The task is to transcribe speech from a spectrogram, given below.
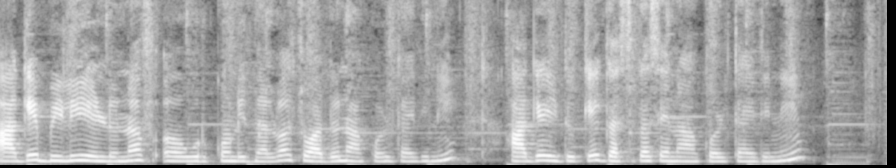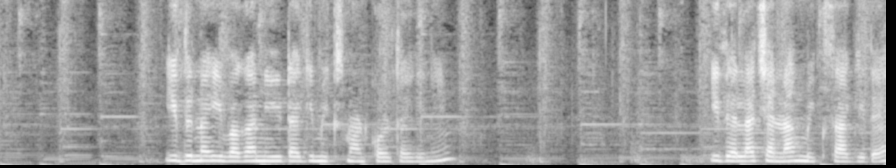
ಹಾಗೆ ಬಿಳಿ ಎಳ್ಳನ್ನ ಹುರ್ಕೊಂಡಿದ್ನಲ್ವ? ಸೊ ಅದನ್ನು ಹಾಕ್ಕೊಳ್ತಾ ಇದ್ದೀನಿ. ಹಾಗೆ ಇದಕ್ಕೆ ಗಸಗಸೆನ ಹಾಕ್ಕೊಳ್ತಾ ಇದ್ದೀನಿ. ಇದನ್ನು ಇವಾಗ ನೀಟಾಗಿ ಮಿಕ್ಸ್ ಮಾಡ್ಕೊಳ್ತಾ ಇದ್ದೀನಿ. ಇದೆಲ್ಲ ಚೆನ್ನಾಗಿ ಮಿಕ್ಸ್ ಆಗಿದೆ.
